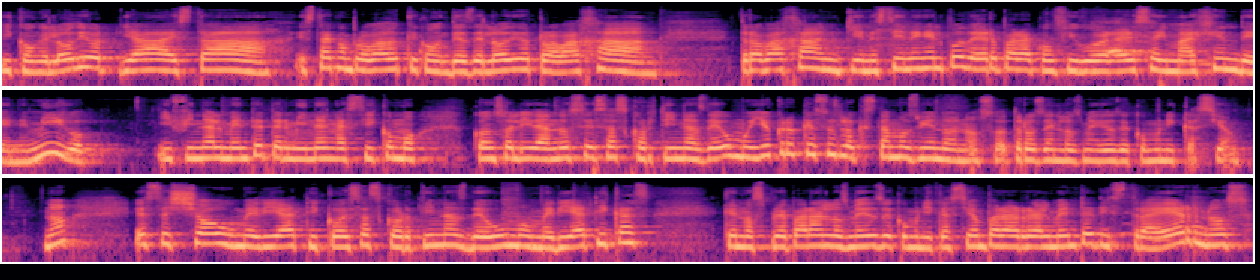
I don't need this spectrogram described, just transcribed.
Y con el odio ya está, está comprobado que con, desde el odio trabajan, trabajan quienes tienen el poder para configurar esa imagen de enemigo y finalmente terminan así como consolidándose esas cortinas de humo. Y yo creo que eso es lo que estamos viendo nosotros en los medios de comunicación, ¿no? Ese show mediático, esas cortinas de humo mediáticas que nos preparan los medios de comunicación para realmente distraernos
